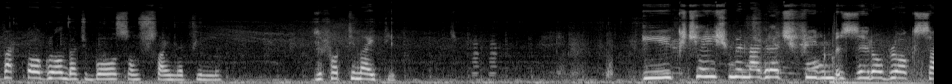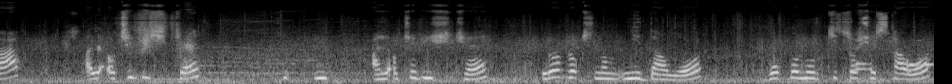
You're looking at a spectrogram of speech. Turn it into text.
warto oglądać, bo są fajne filmy. The Fortnite. I chcieliśmy nagrać film z Robloxa, ale oczywiście, ale oczywiście Roblox nam nie dało, bo ponurki co się stało?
